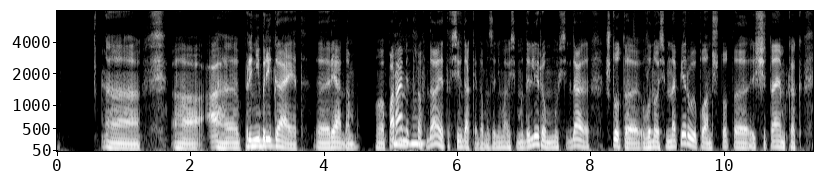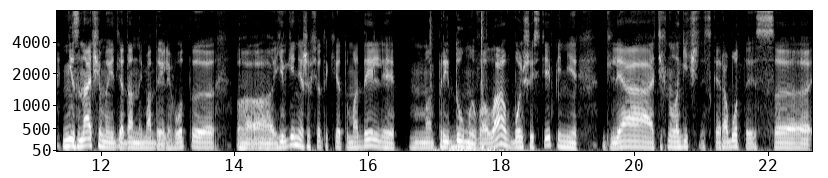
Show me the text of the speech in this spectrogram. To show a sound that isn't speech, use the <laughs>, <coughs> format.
а, а, а, пренебрегает э, рядом Э, параметров, угу. да, это всегда, когда мы занимаемся моделированием, мы всегда что-то выносим на первый план, что-то считаем как незначимые для данной модели. Вот э, э, Евгения же все-таки эту модель придумывала в большей степени для технологической работы с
